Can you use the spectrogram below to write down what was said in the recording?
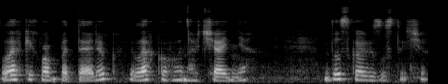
Легких вам петельок і легкого навчання. До скорих зустрічей!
